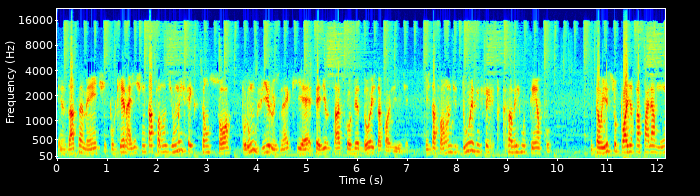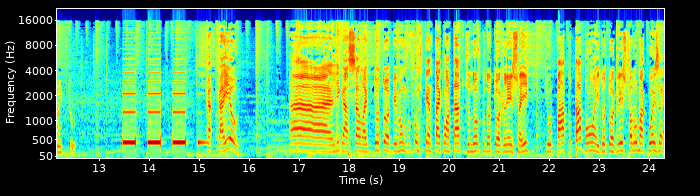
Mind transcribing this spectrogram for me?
Exatamente, porque a gente não está falando de uma infecção só por um vírus, né, que é, seria o SARS-CoV-2 da Covid. A gente está falando de duas infecções ao mesmo tempo. Então isso pode atrapalhar muito. Ca caiu? A ligação aí, doutor vamos, vamos tentar contato de novo com o doutor Gleison aí, que o papo tá bom aí. Doutor Gleison falou uma coisa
